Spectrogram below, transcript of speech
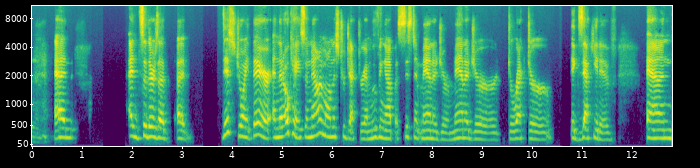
Mm. And and so there's a, a disjoint there. And then okay so now i'm on this trajectory. I'm moving up assistant manager manager director executive. And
